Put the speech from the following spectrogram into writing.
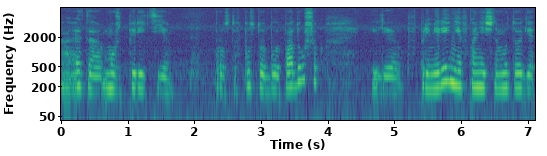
А, это может перейти просто в пустой бой подушек или в примирении в конечном итоге,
